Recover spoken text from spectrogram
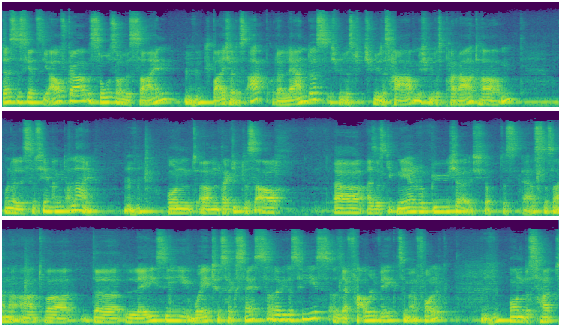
das ist jetzt die Aufgabe, so soll es sein, speicher das ab oder lern das, ich will das, ich will das haben, ich will das parat haben. Und dann lässt du das Hirn damit allein. Und ähm, da gibt es auch, also es gibt mehrere Bücher. Ich glaube, das erste seiner Art war The Lazy Way to Success oder wie das hieß, also der faule Weg zum Erfolg. Und es hat,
